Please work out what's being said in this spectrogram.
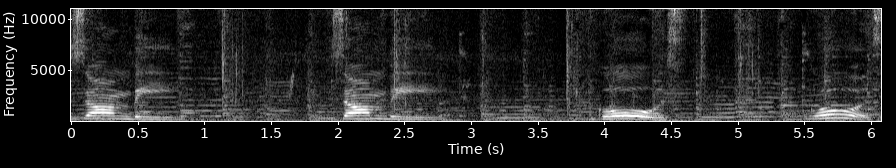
Zombie. Zombie. Ghost. Ghost.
